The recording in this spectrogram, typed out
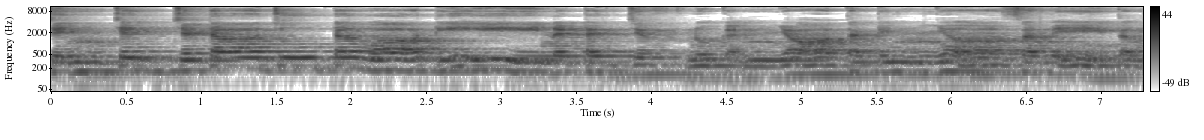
चञ्चज्जटाचूटवाटीनटजह्नुकन्यातटिन्या समेतं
